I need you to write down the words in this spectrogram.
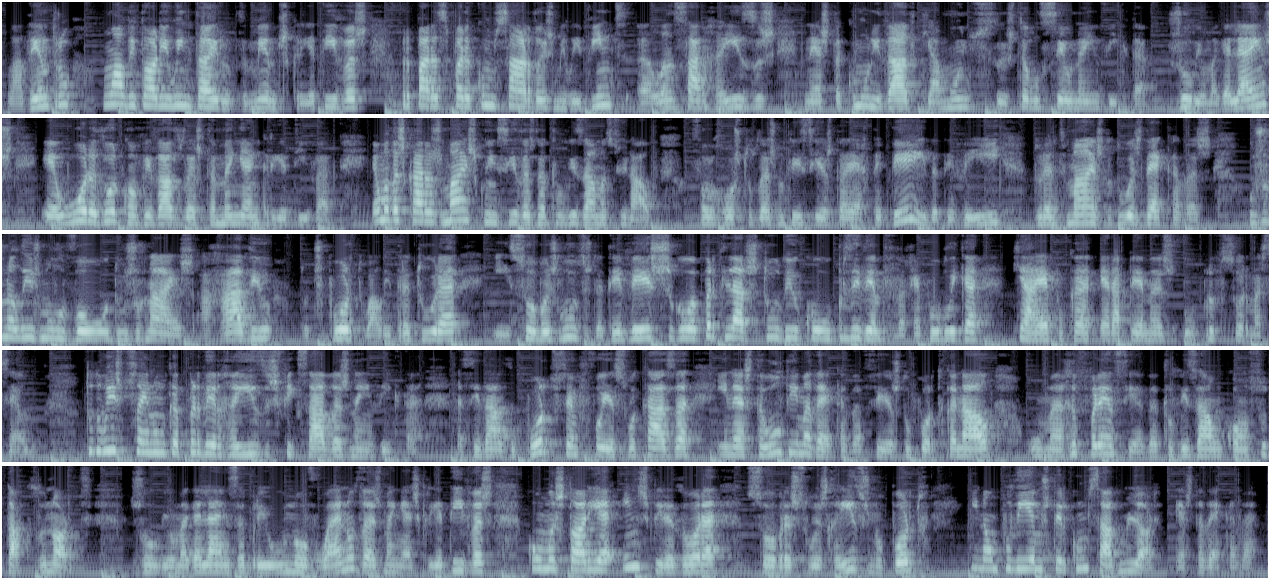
Lá dentro, um auditório inteiro de mentes criativas prepara-se para começar 2020 a lançar raízes nesta comunidade que há muito se estabeleceu na Invicta. Júlio Magalhães é o orador convidado desta manhã criativa. É uma das caras mais conhecidas da televisão nacional. Foi rosto das notícias da RTP e da TVI durante mais de duas décadas. O jornalismo levou-o dos jornais à rádio, do desporto à literatura e, sob as luzes da TV, chegou a partilhar estúdio com o Presidente da República, que à época era apenas o professor Marcelo. Tudo isto sem nunca perder raízes fixadas na Invicta. A cidade do Porto sempre foi a sua casa e nesta última década fez do Porto Canal uma referência da televisão com sotaque do Norte. Júlio Magalhães abriu o novo ano das Manhãs Criativas com uma história inspiradora sobre as suas raízes no Porto e não podíamos ter começado melhor esta década.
